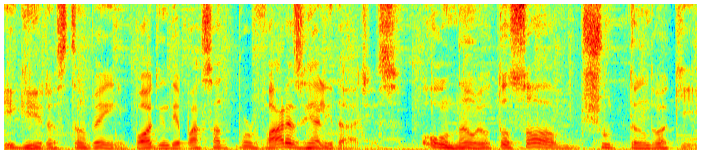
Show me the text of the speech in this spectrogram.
e Giras também podem ter passado por várias realidades. Ou não, eu tô só chutando aqui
